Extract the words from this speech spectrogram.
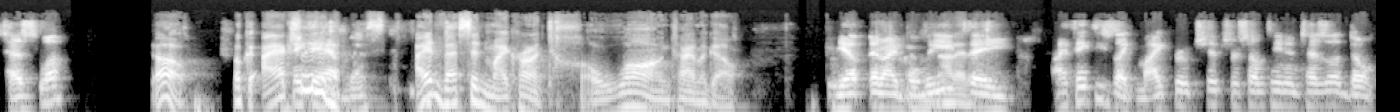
Tesla. Oh, okay. I actually I, invest, I invested in Micron a, t- a long time ago. Yep, and I believe they. I think these like microchips or something in Tesla. Don't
